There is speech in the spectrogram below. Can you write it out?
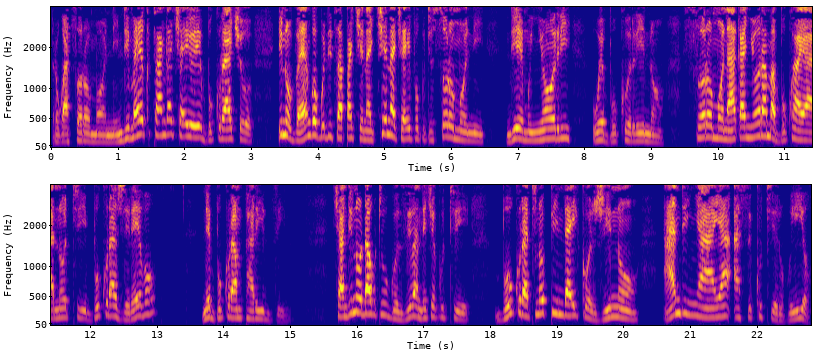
rwasoromoni ndima yekutanga chaiyo yebhuku racho inobva yangobudisa pachena chena chaipo kuti soromoni ndiye munyori webhuku rino. Soromoni akanyora mabhuku aya anoti bhuku razvirevo nebhuku ramuparidzi chandinoda kuti ugoziva ndechekuti bhuku ratinopinda iko zvino handi nyaya asi kuti rwiyo.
